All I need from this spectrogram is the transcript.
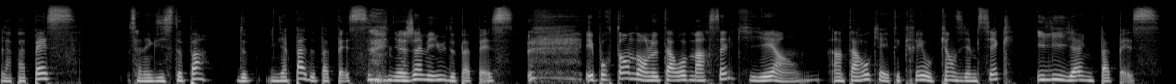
La papesse, ça n'existe pas. il n'y a pas de papesse, il n'y a jamais eu de papesse. Et pourtant, dans le tarot de Marcel, qui est un, un tarot qui a été créé au XVe siècle, il y a une papesse.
